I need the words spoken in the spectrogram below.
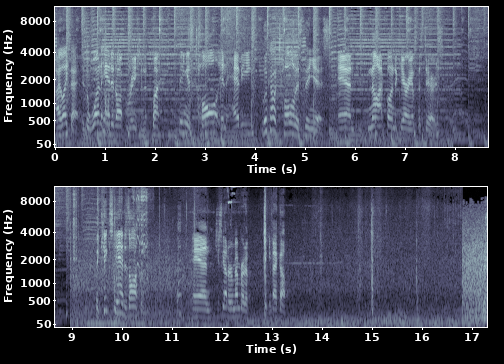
I like that. It's a one-handed operation, but thing is tall and heavy. Look how tall this thing is. And it's not fun to carry up the stairs. The kickstand is awesome. And you just gotta remember to pick it back up. This is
